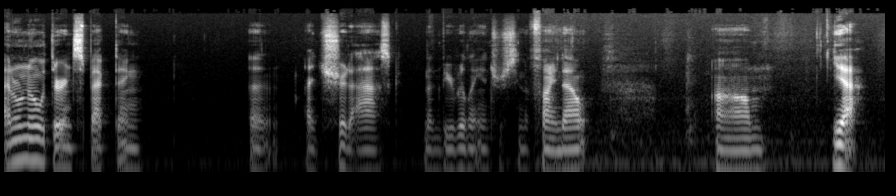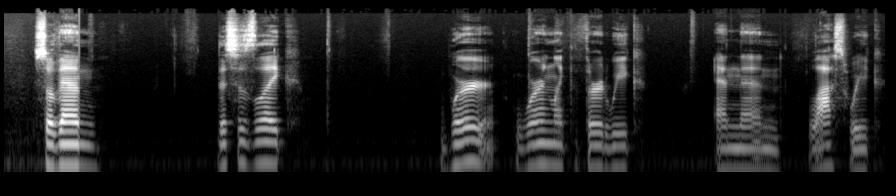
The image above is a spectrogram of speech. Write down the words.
I don't know what they're inspecting. Uh, I should ask. That'd be really interesting to find out. Um, yeah. So then, this is like we're we're in like the third week, and then last week,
